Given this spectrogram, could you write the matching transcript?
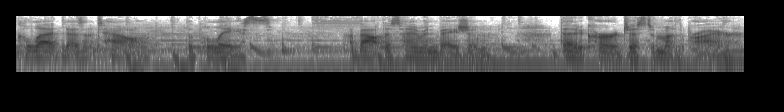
Colette doesn't tell the police about this home invasion that occurred just a month prior.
